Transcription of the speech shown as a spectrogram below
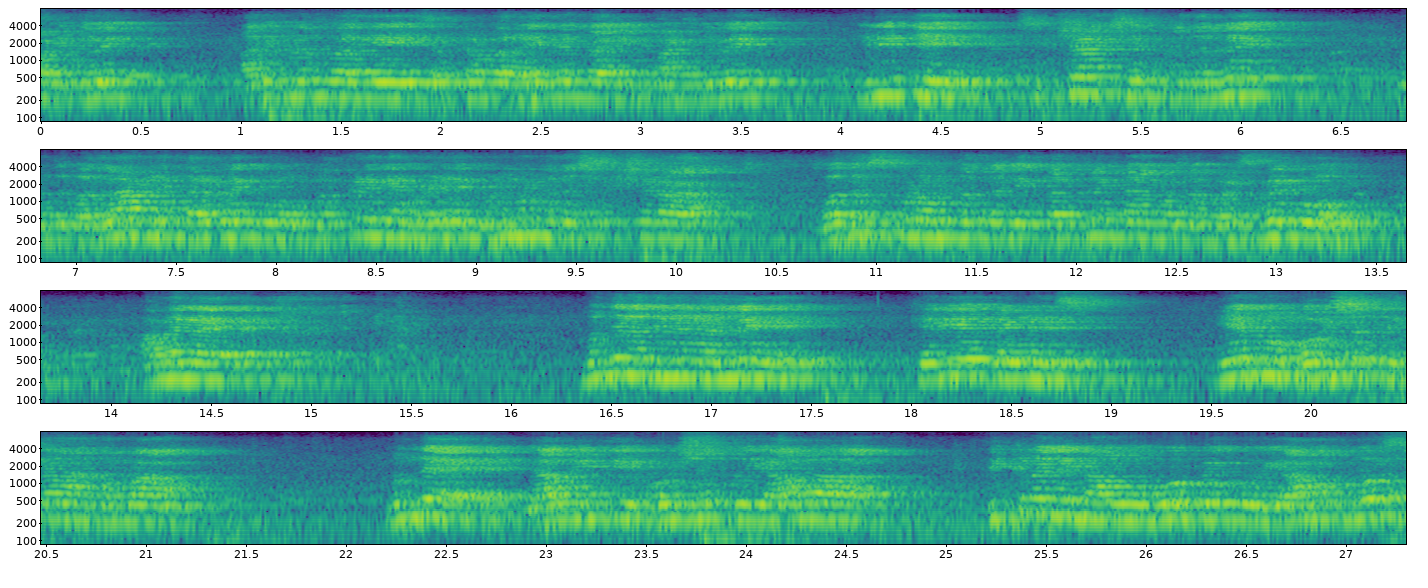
ಮಾಡಿದ್ದೇವೆ. ಅಧಿಕೃತವಾಗಿ ಸೆಪ್ಟೆಂಬರ್ ಐದನೇ ತಾರೀಕು ಮಾಡ್ತೀವಿ. ಈ ರೀತಿ ಶಿಕ್ಷಣ ಕ್ಷೇತ್ರದಲ್ಲಿ ಒಂದು ಬದಲಾವಣೆ ತರಬೇಕು. ಮಕ್ಕಳಿಗೆ ಒಳ್ಳೆ ಗುಣಮಟ್ಟದ ಶಿಕ್ಷಣ ಒದಗಿಸ್ಕೊಡುವಂಥದ್ದಲ್ಲಿ ತಂತ್ರಜ್ಞಾನವನ್ನು ಬಳಸಬೇಕು. ಆಮೇಲೆ ಮುಂದಿನ ದಿನಗಳಲ್ಲಿ ಕೆರಿಯರ್ ಗೈಡೆನ್ಸ್ ಏನು ಭವಿಷ್ಯತ್ತಿನ ನಮ್ಮ ಮುಂದೆ ಯಾವ ರೀತಿ ಭವಿಷ್ಯತ್ತು, ಯಾವ ದಿಕ್ಕಿನಲ್ಲಿ ನಾವು ಹೋಗ್ಬೇಕು, ಯಾವ ಕೋರ್ಸ್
